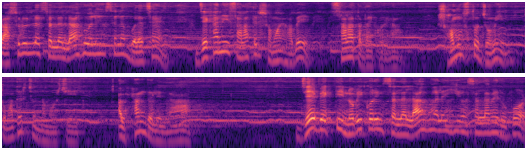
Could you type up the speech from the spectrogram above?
রাসুলুল্লাহ সাল্লাহ আলহিহাল্লাম বলেছেন, যেখানেই সালাতের সময় হবে, সালাত আদায় করে নাও। সমস্ত জমি তোমাদের জন্য মসজিদ। আলহামদুলিল্লাহ। যে ব্যক্তি নবী করিম সাল্লাহ আলহি আসাল্লামের উপর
